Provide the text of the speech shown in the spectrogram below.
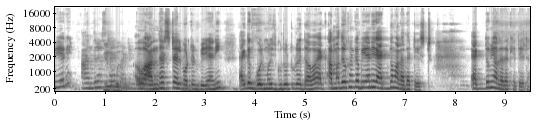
বিরিয়ানি? আন্ধ্রা স্টাইল মটন ও আন্ধার স্টাইল মটন বিরিয়ানি একদম গোলমরিচ গুঁড়ো টুড়ো দেওয়া। এক আমাদের ওখানকার বিরিয়ানির একদম আলাদা টেস্ট একদমই আলাদা খেতে এটা।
